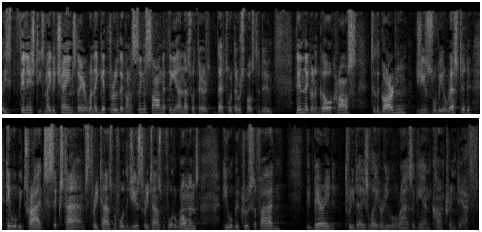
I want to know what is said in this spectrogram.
He's finished. He's made a change there. When they get through, they're going to sing a song at the end. That's what they're, that's what they were supposed to do. Then they're going to go across to the garden. Jesus will be arrested. He will be tried six times. Three times before the Jews, three times before the Romans. He will be crucified, be buried. Three days later, he will rise again, conquering death.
